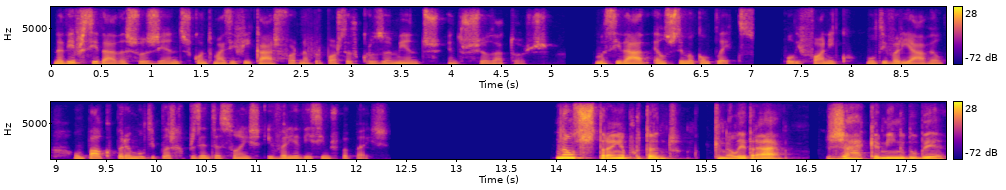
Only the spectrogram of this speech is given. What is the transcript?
na diversidade das suas gentes, quanto mais eficaz for na proposta de cruzamentos entre os seus atores. Uma cidade é um sistema complexo, polifónico, multivariável, um palco para múltiplas representações e variadíssimos papéis. Não se estranha, portanto, que na letra A já a caminho do B,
